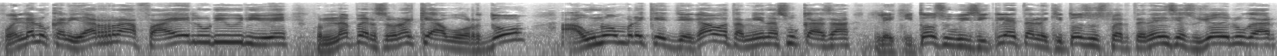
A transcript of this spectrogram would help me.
fue en la localidad Rafael Uribe con una persona que abordó a un hombre que llegaba también a su casa, le quitó su bicicleta, le quitó sus pertenencias, huyó del lugar,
